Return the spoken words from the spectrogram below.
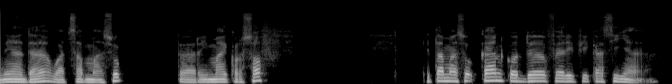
Ini ada WhatsApp masuk dari Microsoft. Kita masukkan kode verifikasinya.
